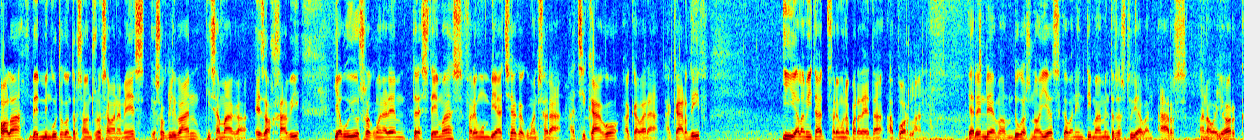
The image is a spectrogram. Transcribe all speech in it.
Hola, benvinguts a Contrasons una setmana més. Jo sóc l'Ivan, qui s'amaga és el Javi i avui us recomanarem tres temes. Farem un viatge que començarà a Chicago, acabarà a Cardiff i a la meitat farem una paradeta a Portland. I ara anirem amb dues noies que van intimar mentre estudiaven arts a Nova York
